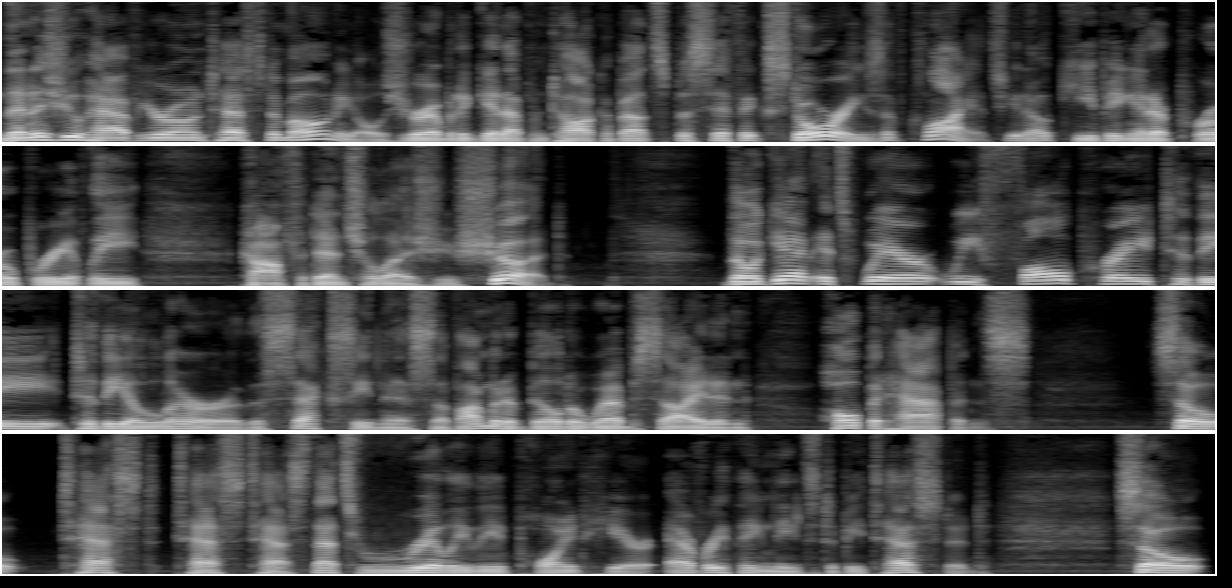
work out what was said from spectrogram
And then as you have your own testimonials, you're able to get up and talk about specific stories of clients, you know, keeping it appropriately confidential as you should. Though again, it's where we fall prey to the to the allure, the sexiness of I'm going to build a website and hope it happens. So test, test, test. That's really the point here. Everything needs to be tested. So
